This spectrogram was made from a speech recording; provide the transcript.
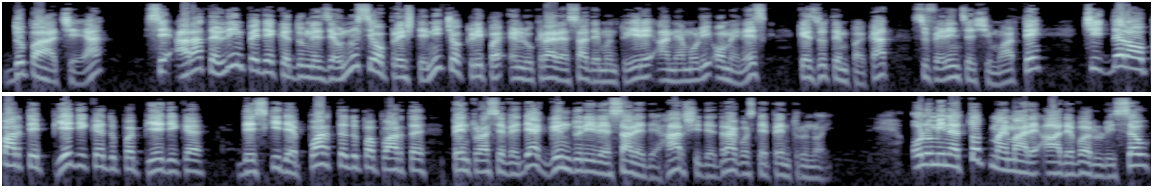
după aceea, se arată limpede că Dumnezeu nu se oprește nicio clipă în lucrarea sa de mântuire a neamului omenesc, căzut în păcat, suferințe și moarte, ci de la o parte piedică după piedică, deschide poartă după poartă pentru a se vedea gândurile sale de har și de dragoste pentru noi. O lumină tot mai mare a adevărului său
